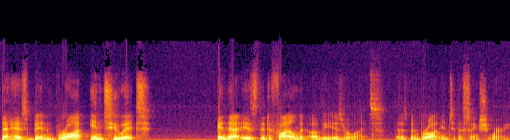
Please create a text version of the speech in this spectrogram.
that has been brought into it, and that is the defilement of the Israelites that has been brought into the sanctuary.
